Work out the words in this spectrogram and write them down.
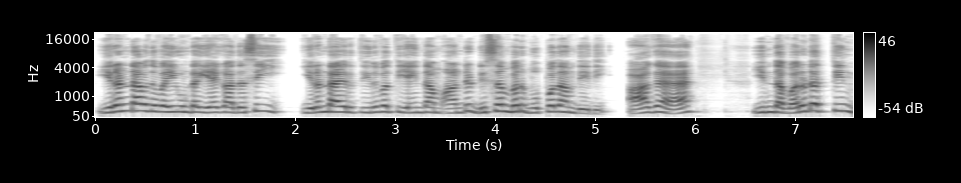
இரண்டாவது வைகுண்ட ஏகாதசி இரண்டாயிரத்தி இருபத்தி ஐந்தாம் ஆண்டு டிசம்பர் முப்பதாம் தேதி. ஆக இந்த வருடத்தின்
